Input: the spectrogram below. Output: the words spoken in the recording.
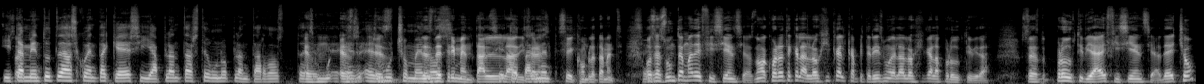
Y O sea, también tú te das cuenta que si ya plantaste uno, plantar dos te- es, mu- es, es mucho menos... Es detrimental Sí, la totalmente. diferencia. Sí, completamente. Sí. O sea, es un tema de eficiencias, ¿no? Acuérdate que la lógica del capitalismo es la lógica de la productividad. O sea, productividad, eficiencia. De hecho,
